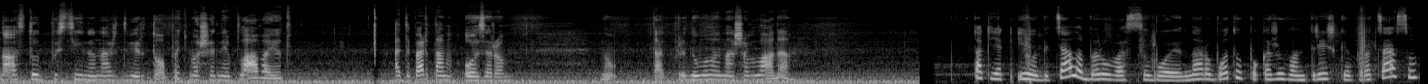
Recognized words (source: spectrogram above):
нас тут постійно наш двір топить, машини плавають, а тепер там озеро. Ну, так придумала наша влада. Так як і обіцяла, беру вас з собою на роботу, покажу вам трішки процесу.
